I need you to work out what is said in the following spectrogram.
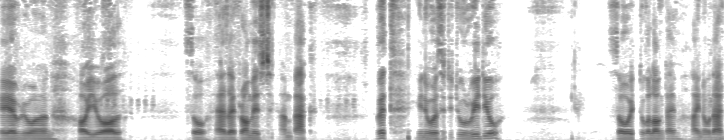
Hey everyone, how are you all? So, as I promised, I'm back with university tour video. So, it took a long time, I know that,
